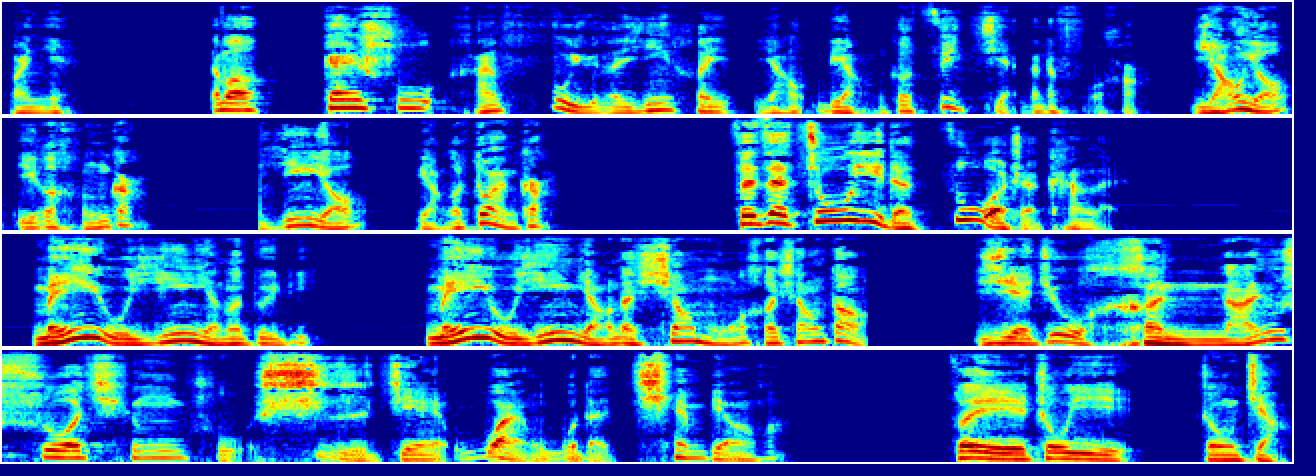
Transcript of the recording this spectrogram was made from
观念。那么，该书还赋予了阴和阳两个最简单的符号：阳爻一个横杠，阴爻两个断杠。所以在《周易》的作者看来，没有阴阳的对立，没有阴阳的相磨和相道，也就很难说清楚世间万物的千变万化。所以《周易》中讲。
